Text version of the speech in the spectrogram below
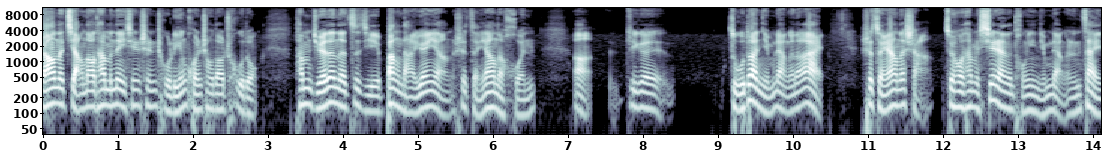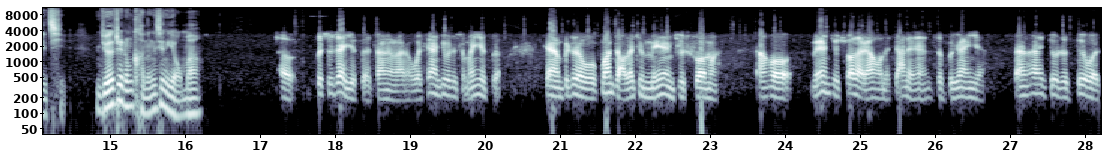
然后呢讲到他们内心深处灵魂受到触动，他们觉得呢自己棒打鸳鸯是怎样的魂啊？这个阻断你们两个的爱是怎样的傻？最后他们欣然的同意你们两个人在一起，你觉得这种可能性有吗？呃，不是这意思，张明老师，我现在就是什么意思？现在不是我光找了就没人去说嘛，然后没人去说了，然后我的家里人是不愿意，但是他就是对我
